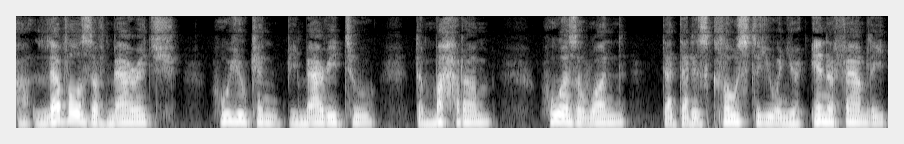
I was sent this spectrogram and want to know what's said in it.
uh, levels of marriage, who you can be married to, the mahram, who is the one that, that is close to you in your inner family.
